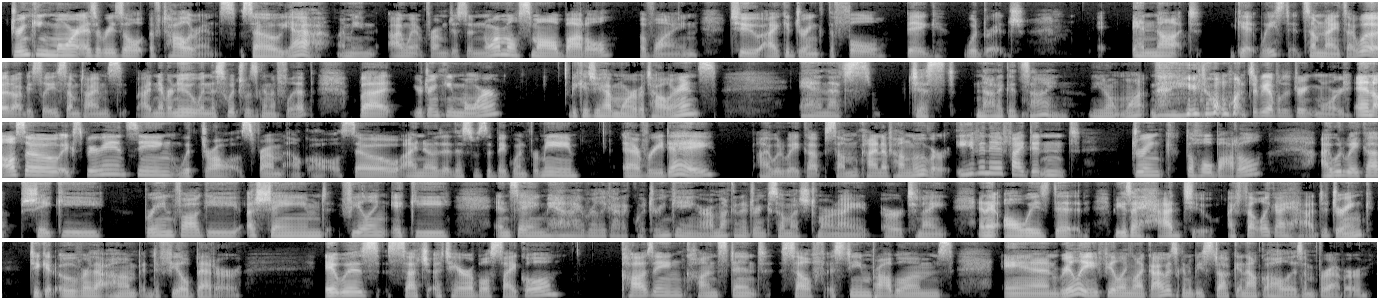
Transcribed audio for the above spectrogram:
drinking more as a result of tolerance. So, yeah, I mean, I went from just a normal small bottle of wine to I could drink the full big Woodbridge and not get wasted. Some nights I would, obviously. Sometimes I never knew when the switch was going to flip, but you're drinking more because you have more of a tolerance. And that's just not a good sign you don't want you don't want to be able to drink more. And also experiencing withdrawals from alcohol. So i know that this was a big one for me. Every day i would wake up some kind of hungover. Even if i didn't drink the whole bottle i would wake up shaky brain foggy, ashamed, feeling icky, and saying, Man, I really got to quit drinking, or I'm not going to drink so much tomorrow night or tonight. And I always did because I had to. I felt like I had to drink to get over that hump and to feel better. It was such a terrible cycle, causing constant self esteem problems and really feeling like I was going to be stuck in alcoholism forever.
